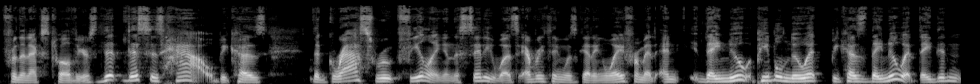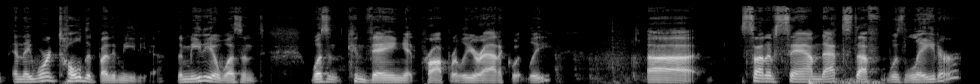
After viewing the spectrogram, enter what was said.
for the next 12 years? Th- this is how, because the grassroots feeling in the city was everything was getting away from it and they knew people knew it because they knew it they didn't and they weren't told it by the media the media wasn't wasn't conveying it properly or adequately. Uh, Son of Sam, that stuff was later,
